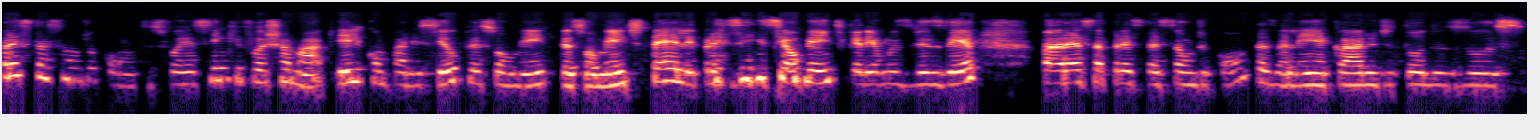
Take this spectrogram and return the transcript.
prestação de contas. Foi assim que foi chamado. Ele compareceu pessoalmente, pessoalmente, telepresencialmente, queremos dizer, para essa prestação de contas, além, é claro, de todos os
